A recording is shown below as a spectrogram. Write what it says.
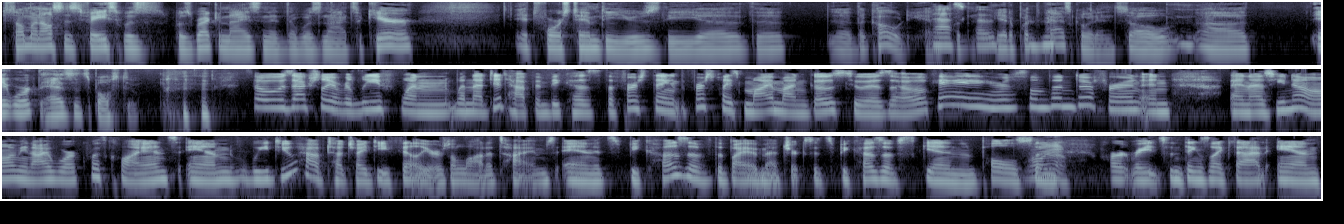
someone else's face was was recognized and it was not secure. It forced him to use the uh, the uh, the code. He had passcode. Put, he had to put mm-hmm. the passcode in. So uh, it worked as it's supposed to. so it was actually a relief when when that did happen because the first thing, the first place my mind goes to is okay, here's something different. And and as you know, I mean, I work with clients and we do have Touch ID failures a lot of times, and it's because of the biometrics. It's because of skin and pulse Oh, and yeah. Heart rates and things like that. And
